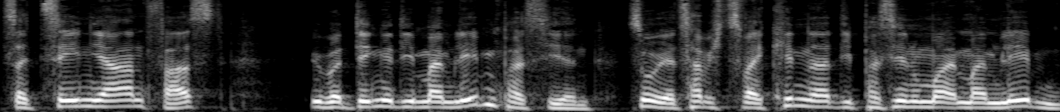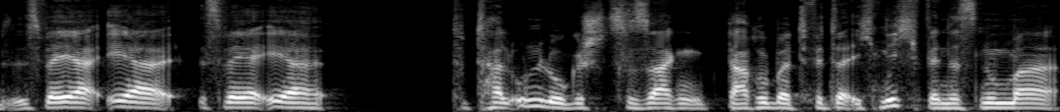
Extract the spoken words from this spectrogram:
seit zehn Jahren fast, über Dinge, die in meinem Leben passieren. So, jetzt habe ich zwei Kinder, die passieren nun mal in meinem Leben. Es wäre ja eher, es wäre ja eher total unlogisch zu sagen, darüber twitter ich nicht, wenn es nun mal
